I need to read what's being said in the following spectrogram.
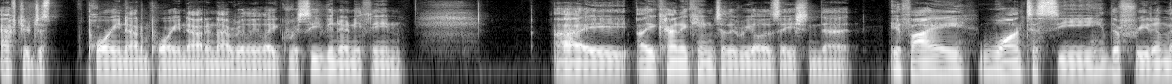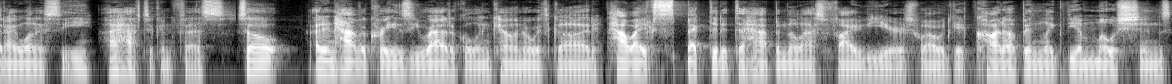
after just pouring out and pouring out and not really like receiving anything, I I kind of came to the realization that if I want to see the freedom that I want to see, I have to confess. So I didn't have a crazy radical encounter with God, how I expected it to happen the last five years, where I would get caught up in like the emotions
